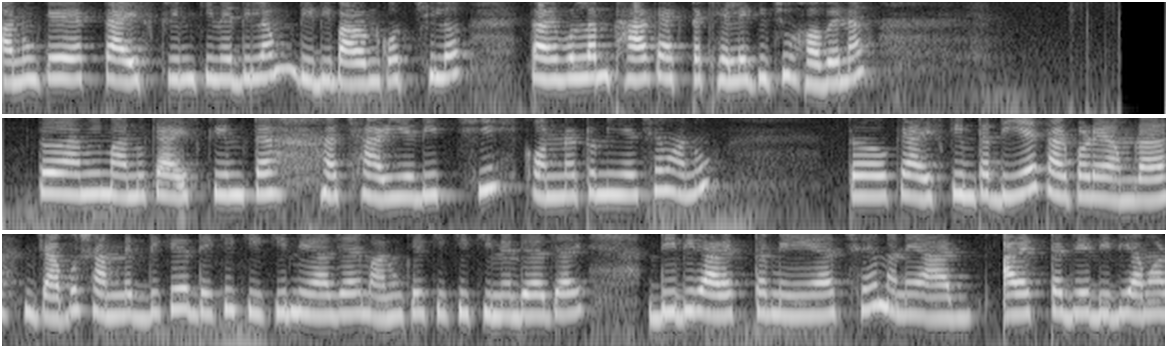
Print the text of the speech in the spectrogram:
মানুকে একটা আইসক্রিম কিনে দিলাম। দিদি বারণ করছিল। তো আমি বললাম, থাক, একটা খেলে কিছু হবে না। তো আমি মানুকে আইসক্রিমটা ছাড়িয়ে দিচ্ছি। কন্যাটো নিয়েছে মানু। তো ওকে আইসক্রিমটা দিয়ে তারপরে আমরা যাব সামনের দিকে, দেখি কি কি নেওয়া যায়, মানুকে কি কি কিনে দেওয়া যায়। দিদির আরেকটা মেয়ে আছে মানে আর আরেকটা যে দিদি আমার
